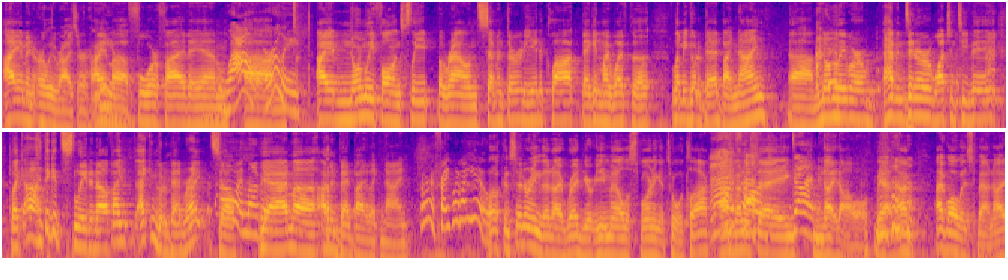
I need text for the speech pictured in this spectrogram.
I am an early riser. I am you? uh, 4 or 5 a.m. Wow, early. I am normally falling asleep around 7.30, 8 o'clock, begging my wife to let me go to bed by 9. Um, normally we're having dinner, watching TV. Like, ah, I think it's late enough. I, I can go to bed, right? So Oh, I love it. Yeah, I'm uh, I'm in bed by like nine. All right, Frank, what about you? Well, considering that I read your email this morning at 2 o'clock, Ah, I'm going to so say done. night owl. Yeah, I'm, I've always been. I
